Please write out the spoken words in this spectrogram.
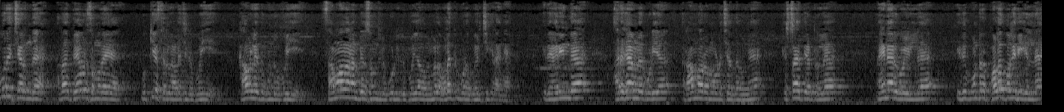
ஊரை சேர்ந்த அதாவது தேவர் சமுதாய முக்கியஸ்தர்கள் அழைச்சிட்டு போய் காவலத்தை கொண்டு போய் சமாதானம் பேசணும்னு சொல்லி கூட்டிட்டு போய் அவங்க மேலே வழக்கு போட முயற்சிக்கிறாங்க. இதை அறிந்த அருகாமையில் கூடிய ராமநாதபுரம் சேர்ந்தவங்க கிருஷ்ணா தியேட்டரில் நயினார் கோயிலில் இது போன்ற பல பகுதிகளில்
